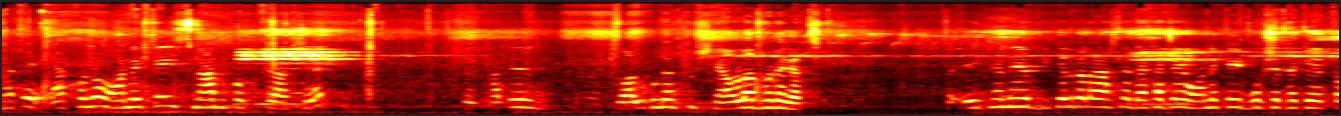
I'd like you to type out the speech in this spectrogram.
ঘাটে এখনও অনেকেই স্নান করতে আসে। তো ঘাটের জলগুলো একটু শ্যাওলা ধরে গেছে। তো এইখানে বিকেলবেলা আসলে দেখা যায় অনেকেই বসে থাকে তো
